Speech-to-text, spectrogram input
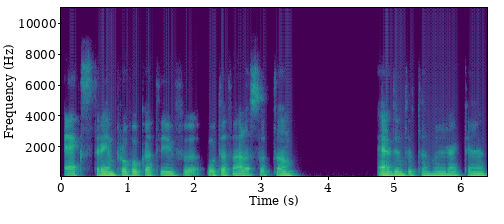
extrém, provokatív utat választottam, eldöntöttem, hogy reggel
